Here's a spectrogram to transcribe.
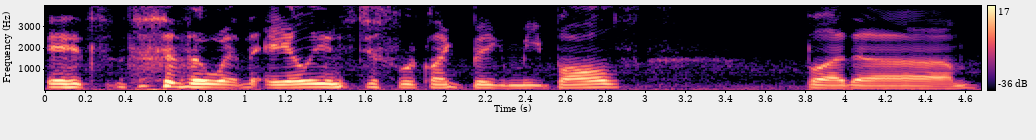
it's the way the aliens just look like big meatballs, but um,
